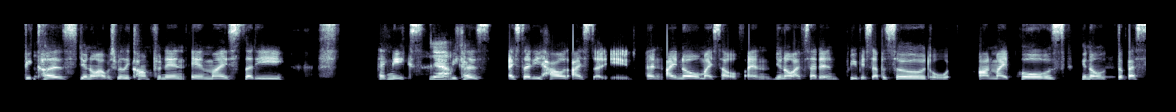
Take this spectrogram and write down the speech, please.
because you know I was really confident in my study techniques yeah. because I study how I studied and I know myself. And, you know, I've said in previous episode or on my posts, you know, the best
